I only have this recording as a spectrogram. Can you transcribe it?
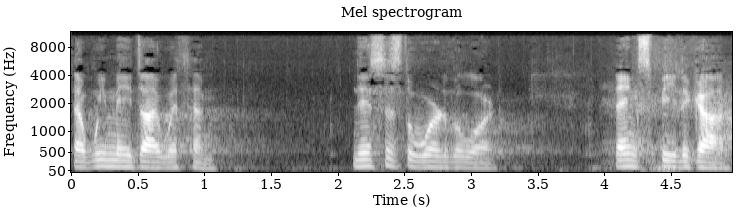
that we may die with him. This is the word of the Lord. Thanks be to God.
